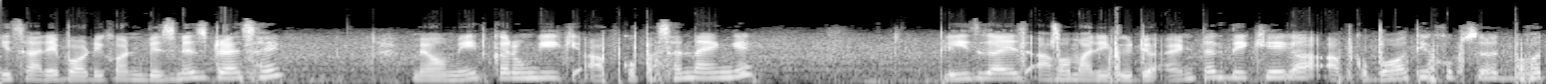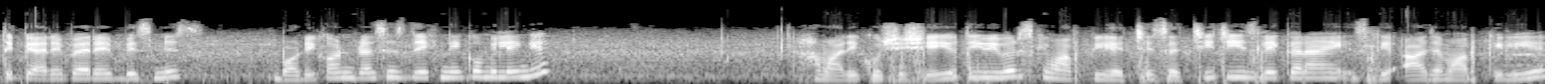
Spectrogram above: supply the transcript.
ये सारे बॉडीकॉन बिज़नेस ड्रेस है। मैं उम्मीद करूँगी कि आपको पसंद आएँगे। प्लीज़ गाइज़ आप हमारी वीडियो एंड तक देखिएगा। आपको बहुत ही खूबसूरत, बहुत ही प्यारे प्यारे बिज़नेस बॉडीकॉन ड्रेसेस देखने को मिलेंगे। हमारी कोशिश यही होती है व्यूवर्स कि हम आपके लिए अच्छे से अच्छी चीज़ लेकर आएँ। इसलिए आज हम आपके लिए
